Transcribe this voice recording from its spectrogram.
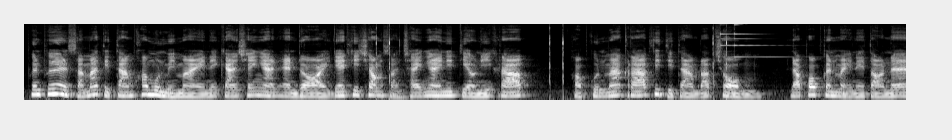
เพื่อนๆ สามารถติดตามข้อมูลใหม่ๆ ในการใช้งาน Android ได้ที่ช่องสอนใช้ง่ายนิดเดียวนี้ครับ ขอบคุณมากครับที่ติดตามรับชม แล้วพบกันใหม่ในตอนหน้า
